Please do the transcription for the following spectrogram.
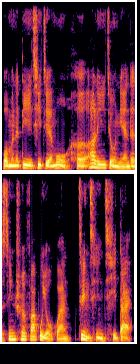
我们的第一期节目和2019年的新车发布有关，敬请期待。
